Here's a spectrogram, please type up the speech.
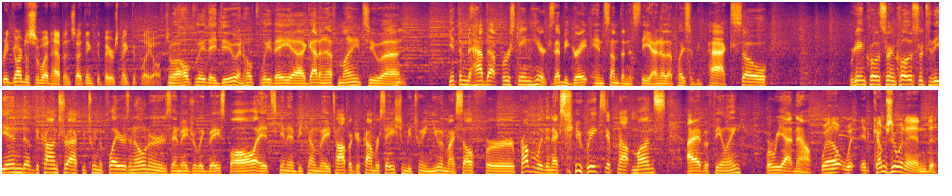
regardless of what happens, I think the Bears make the playoffs. Well, hopefully they do, and hopefully they uh, got enough money to uh, mm. get them to have that first game here, because that'd be great and something to see. I know that place would be packed. So we're getting closer and closer to the end of the contract between the players and owners in Major League Baseball. It's going to become a topic of conversation between you and myself for probably the next few weeks, if not months. I have a feeling. Where are we at now? Well, it comes to an end.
